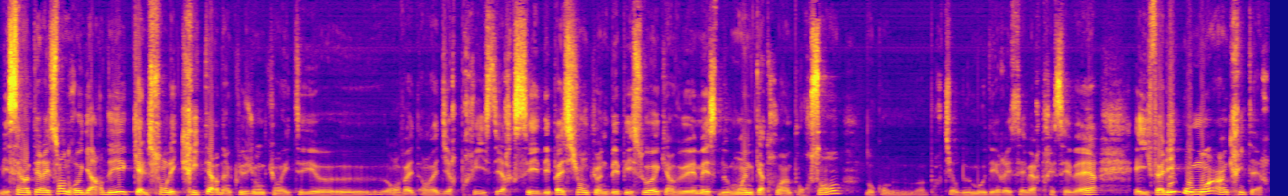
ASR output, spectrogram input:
Mais c'est intéressant de regarder quels sont les critères d'inclusion qui ont été été, euh, euh, on, va, dire, pris. C'est-à-dire que c'est des patients qui ont une BPSO avec un VMS de moins de 80%, donc on va partir de modéré, sévère, très sévère, et il fallait au moins un critère.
